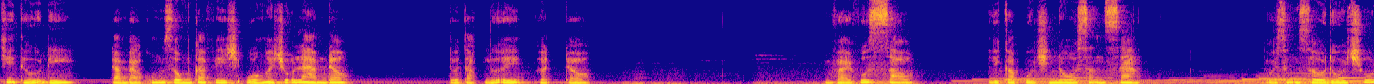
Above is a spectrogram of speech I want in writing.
Chị thử đi, đảm bảo không giống cà phê chị uống ở chỗ làm đâu. Tôi tặc lưỡi, gật đầu. Vài phút sau, ly cappuccino sẵn sàng. Tôi sững sờ đôi chút.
